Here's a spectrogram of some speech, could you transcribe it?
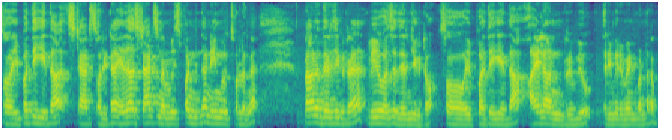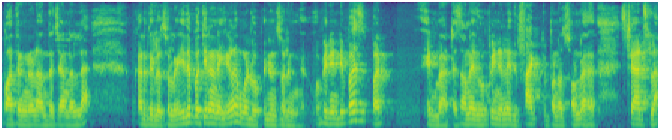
ஸோ இப்போதைக்கு தான் ஸ்டாட்ஸ் சொல்லிட்டேன். ஏதாவது ஸ்டாட்ஸ் நான் மிஸ் பண்ணியிருந்தால் நீங்களும் சொல்லுங்கள் நானும் தெரிஞ்சுக்கிட்டேன். வியூவர்ஸும் தெரிஞ்சுக்கிட்டோம். ஸோ இப்போதைக்கு தான் ஐலான் ரிவ்யூ திரும்பி ரிமைண்ட் பண்ணுறேன் பார்த்துருங்க அந்த சேனலில் கருத்துக்களை சொல்லுங்கள் இதை பற்றி நான் நினைக்கிறேன். உங்களோட ஒப்பீனியன் சொல்லுங்கள் opinion differs but it matters ஆனால் இது ஒப்பீனியனில் இது ஃபேக்ட் இப்போ நான் சொன்ன ஸ்டாட்ஸில்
